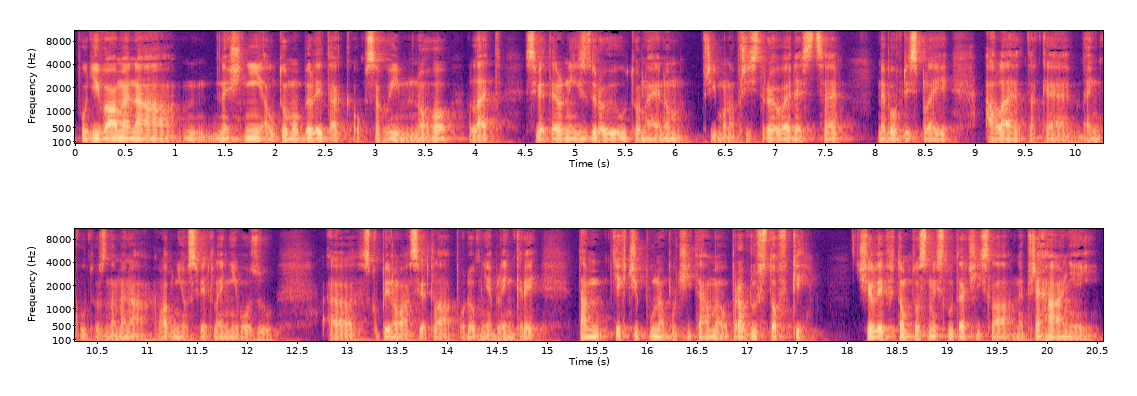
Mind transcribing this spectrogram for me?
podíváme na dnešní automobily, tak obsahují mnoho LED světelných zdrojů, to nejenom přímo na přístrojové desce nebo v displeji, ale také venku, to znamená hlavní osvětlení vozu, eh, skupinová světla a podobně, blinkry. Tam těch čipů napočítáme opravdu stovky. Čili v tomto smyslu ta čísla nepřehánějí.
